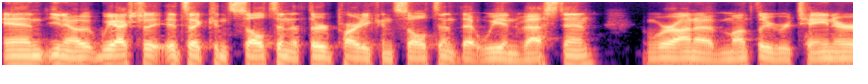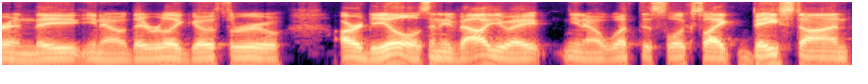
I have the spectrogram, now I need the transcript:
And you know we actually it's a consultant a third party consultant that we invest in. We're on a monthly retainer and they you know they really go through our deals and evaluate you know what this looks like based on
